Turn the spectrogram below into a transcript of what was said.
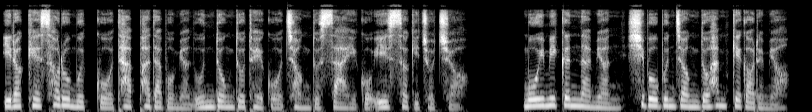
이렇게 서로 묻고 답하다 보면 운동도 되고 정도 쌓이고 일석이조죠. 모임이 끝나면 15분 정도 함께 걸으며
